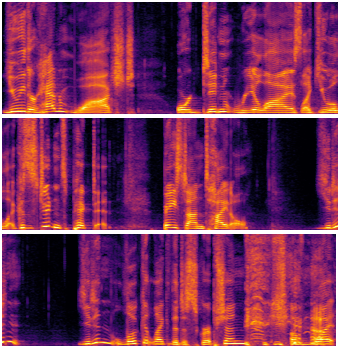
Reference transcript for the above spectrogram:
you either hadn't watched or didn't realize, like you, because the students picked it based on title. You didn't, you didn't look at like the description of what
